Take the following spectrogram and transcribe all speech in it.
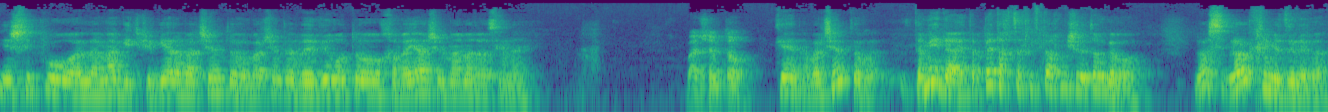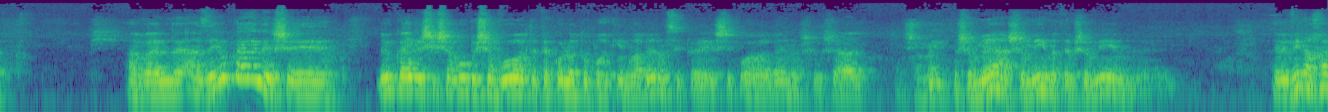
יש סיפור על המגיד, כשהגיע לבעל שם טוב, בעל שם טוב העביר אותו חוויה של מעמד הר סיני. בעל שם טוב. כן, אבל שם טוב, תמיד את הפתח צריך לפתוח מישהו יותר גבוה. לא, לא לוקחים את זה לבד. אבל אז היו כאלה ש... היו כאלה ששמעו בשבועות את הקולות וברקים. רבנו סיפר, יש סיפור על רבנו שהוא שאל, שומעים? אתה שומע? שומעים? אתם שומעים? הם הבינו אחר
